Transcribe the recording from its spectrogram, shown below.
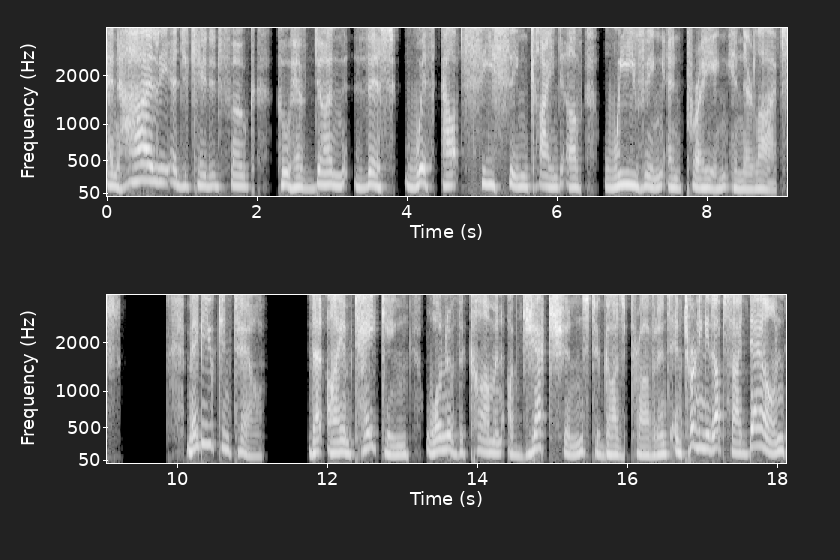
and highly educated folk who have done this without ceasing kind of weaving and praying in their lives. Maybe you can tell that I am taking one of the common objections to God's providence and turning it upside down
